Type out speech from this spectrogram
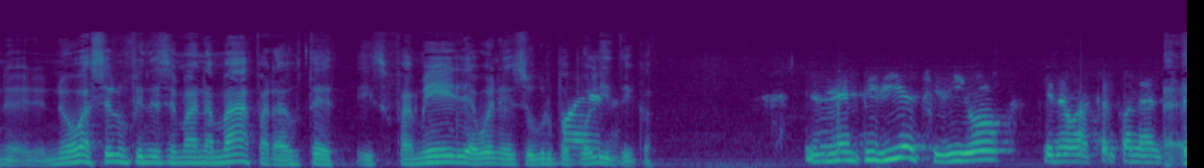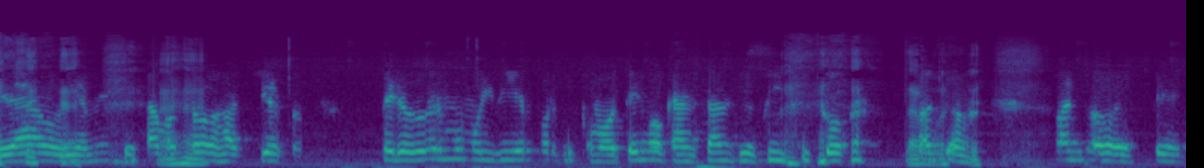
¿No va a ser un fin de semana más para usted y su familia, bueno, y su grupo político? Mentiría si digo que no va a ser con ansiedad, obviamente, estamos todos ansiosos pero duermo muy bien porque como tengo cansancio físico, cuando, cuando este,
